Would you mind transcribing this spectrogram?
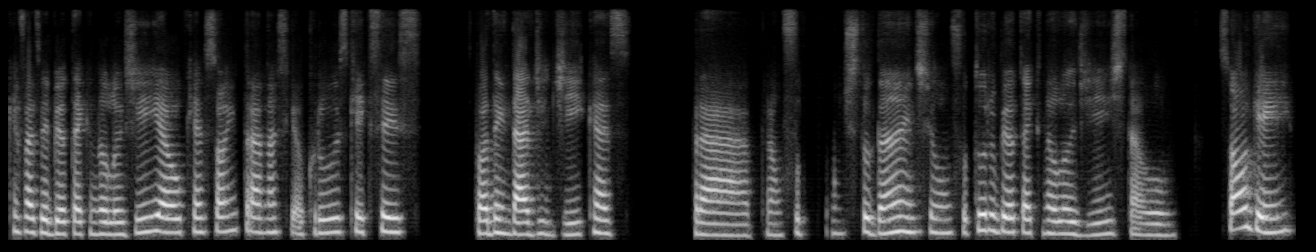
quer fazer biotecnologia ou quer só entrar na Fiocruz, que que vocês podem dar de dicas para um um estudante, um futuro biotecnologista ou só alguém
